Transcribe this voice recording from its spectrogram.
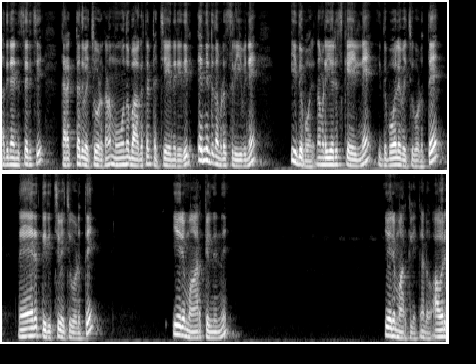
അതിനനുസരിച്ച് കറക്റ്റ് അത് വെച്ച് കൊടുക്കണം. മൂന്ന് ഭാഗത്തും ടച്ച് ചെയ്യുന്ന രീതിയിൽ എന്നിട്ട് നമ്മുടെ സ്ലീവിനെ ഇതുപോലെ നമ്മുടെ ഈ ഒരു സ്കെയിലിനെ ഇതുപോലെ വെച്ച് കൊടുത്ത് നേരെ തിരിച്ച് വെച്ച് കൊടുത്ത് ഈ ഒരു മാർക്കിൽ നിന്ന് ഈ ഒരു മാർക്കിലേക്ക് കണ്ടോ? ആ ഒരു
